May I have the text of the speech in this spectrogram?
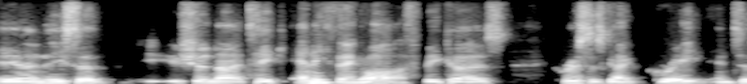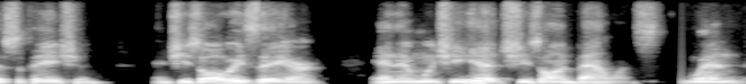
And he said, "You should not take anything off because Chris has got great anticipation, and she's always there." And then when she hits, she's on balance. When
